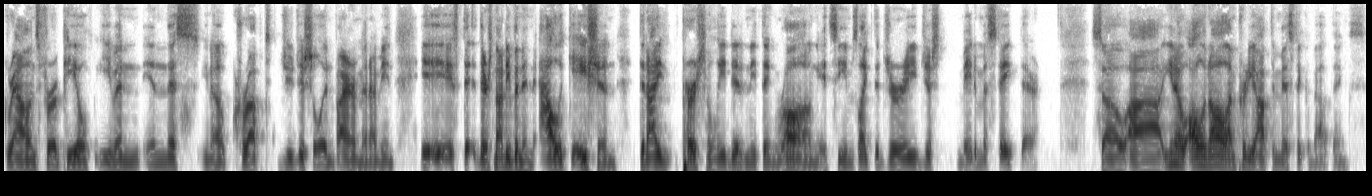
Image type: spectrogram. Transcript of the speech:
grounds for appeal, even in this, you know, corrupt judicial environment. I mean, if th- there's not even an allegation that I personally did anything wrong, it seems like the jury just made a mistake there. So, uh, you know, all in all, I'm pretty optimistic about things.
